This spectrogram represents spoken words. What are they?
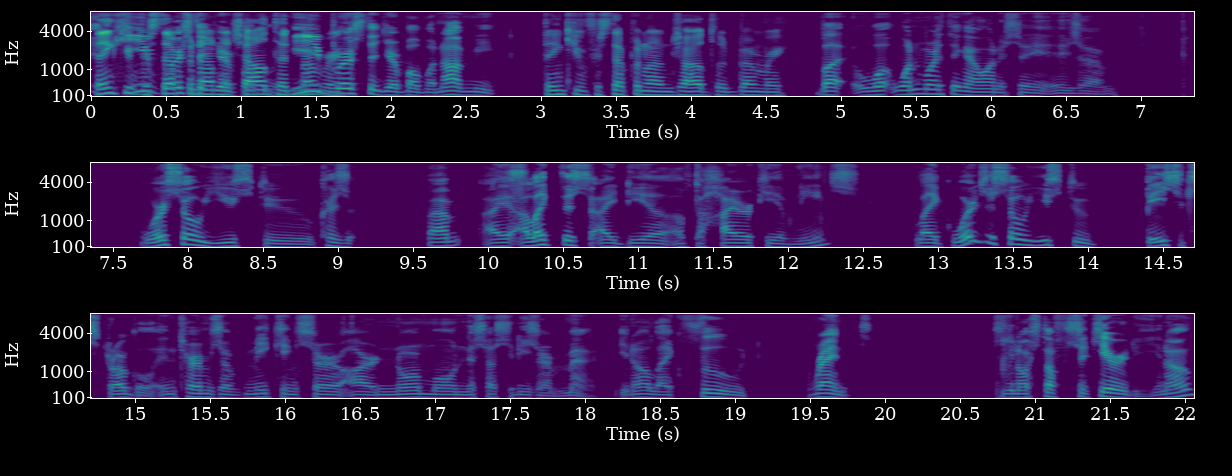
thank you He for stepping bursted on your the childhood bubble. He memory. bursted your bubble, not me. Thank you for stepping on childhood memory. But what one more thing I want to say is um we're so used to because um I, I like this idea of the hierarchy of needs. Like we're just so used to basic struggle in terms of making sure our normal necessities are met. You know, like food, rent, you know, stuff security, you know?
